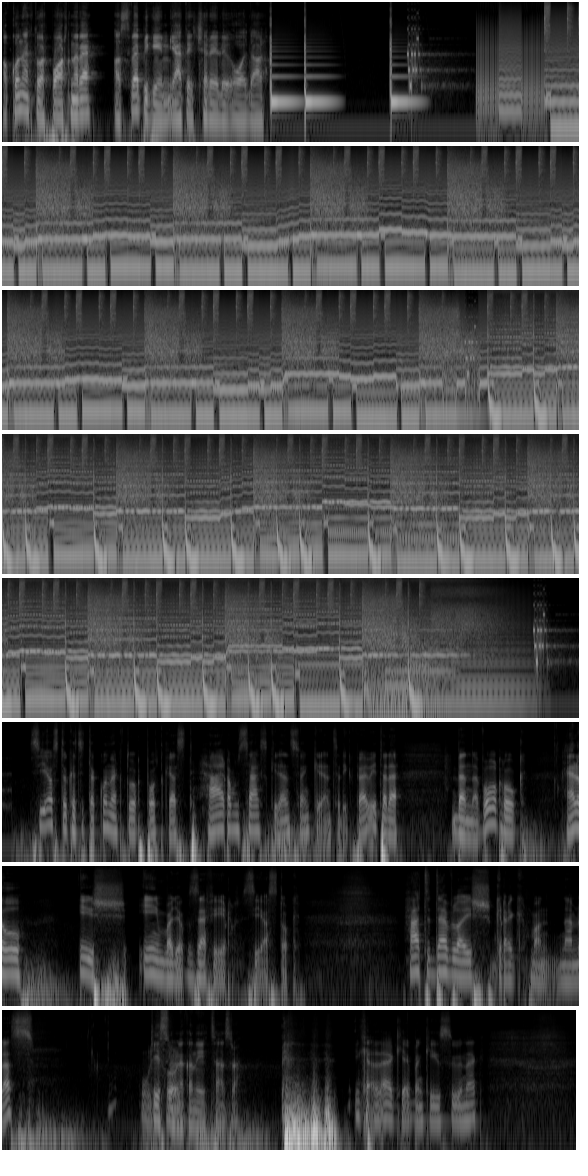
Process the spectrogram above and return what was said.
A konnektor partnere a Swapigame játékcserélő oldal. Sziasztok, ez itt a Connector Podcast 399. felvétele. Benne Warhawk. Hello! És én vagyok Zephyr. Sziasztok! Hát Devla és Greg van nem lesz. Úgy Készülnek fog... a 400-ra. Igen, lelkiekben készülnek.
